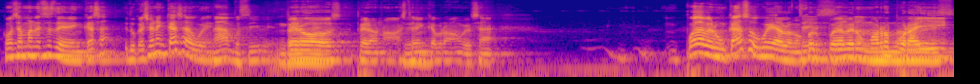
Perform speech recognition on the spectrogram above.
¿Cómo se llaman esas de en casa? Educación en casa, güey. Ah, pues sí, güey. Entonces, pero, pero no, está sí. bien cabrón, güey. O sea, puede haber un caso, güey. A lo mejor sí, puede haber no, un morro no por ahí es-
